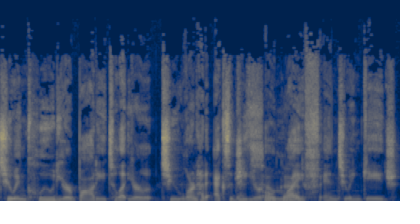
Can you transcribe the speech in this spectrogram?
to include your body, to let your to learn how to exegete That's your so own good. life and to engage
